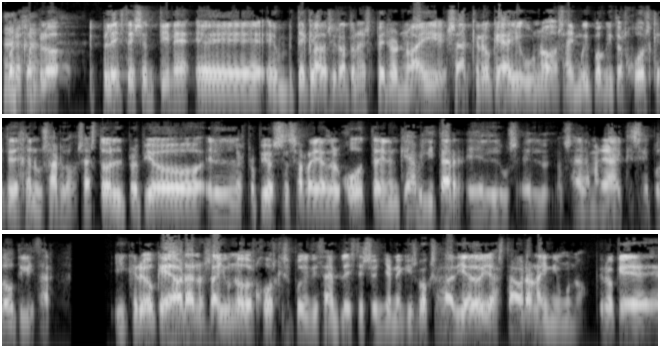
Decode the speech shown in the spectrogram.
Por ejemplo, PlayStation tiene eh, eh, teclados y ratones, pero no hay, o sea, creo que hay uno, o sea, hay muy poquitos juegos que te dejen usarlo. O sea, esto el propio, el- los propios desarrolladores del juego tienen que habilitar el, el- o sea, la manera en que se pueda utilizar. Y creo que ahora nos hay uno o dos juegos que se puede utilizar en PlayStation y en Xbox a día de hoy hasta ahora no hay ninguno. Creo que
